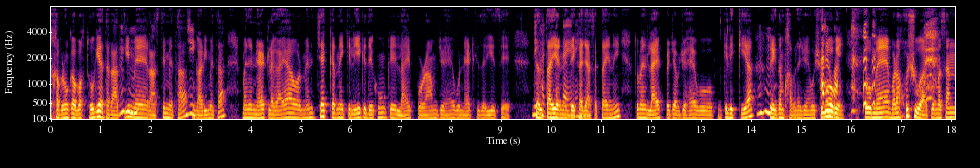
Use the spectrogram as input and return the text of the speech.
خبروں کا وقت ہو گیا تھا۔ رات کی میں راستے میں تھا گاڑی میں تھا۔ میں نے نیٹ لگایا اور میں نے چیک کرنے کے لیے کہ دیکھوں کہ لائیو پروگرام جو ہے وہ نیٹ کے ذریعے سے چلتا ہے یا نہیں؟ دیکھا جا سکتا یا نہیں؟ تو میں نے لائیو پہ جب جو ہے وہ کلک کیا تو ایک دم خبریں جو ہے وہ شروع ہو گئیں۔ تو میں بڑا خوش ہوا کہ مثلاً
